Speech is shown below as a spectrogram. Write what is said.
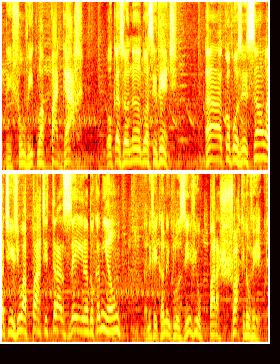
e deixou o veículo apagar, ocasionando o acidente. A composição atingiu a parte traseira do caminhão, danificando inclusive o para-choque do veículo.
